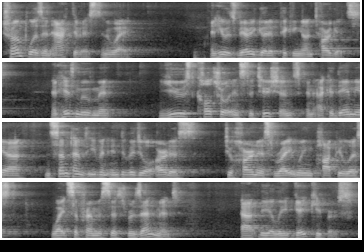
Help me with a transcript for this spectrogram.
Trump was an activist in a way, and he was very good at picking on targets. And his movement used cultural institutions and academia, and sometimes even individual artists to harness right wing populist, white supremacist resentment at the elite gatekeepers.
